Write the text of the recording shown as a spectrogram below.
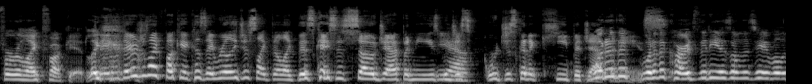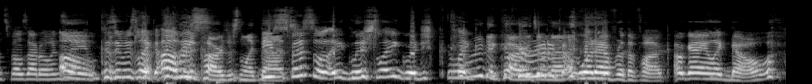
for like fuck it. Like They, they're just like fuck it because they really just like they're like this case is so Japanese. We just we're just gonna keep it Japanese. what are the what are the cards that he has on the table that spells out Owen's Oh, name? Because it was like, oh, these cards or something like that. these special English language like Karuta cards or Karuta whatever the fuck. Okay, like no.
